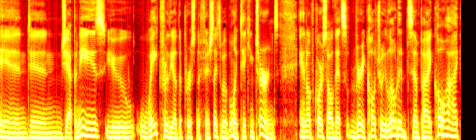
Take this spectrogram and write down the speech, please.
And in Japanese, you wait for the other person to finish, like bowling, taking turns. And of course, all that's very culturally loaded, senpai, kohai,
